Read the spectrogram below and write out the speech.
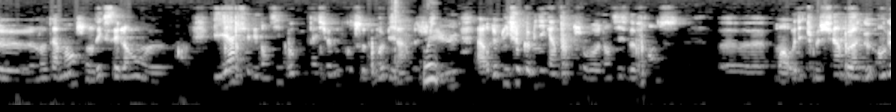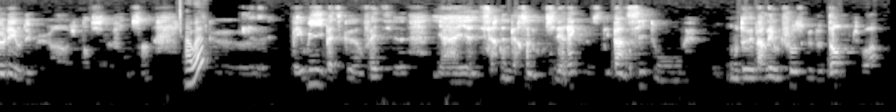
euh, notamment, sont d'excellents euh, il y a chez les dentistes beaucoup de passionnés de course automobile. Hein. Eu, alors depuis que je communique un peu sur Dentistes de France, euh, bon, je me suis un peu engueulé au début, hein, sur Dentistes de France. Hein, ah ouais? Mais oui, parce que en fait, il y a, y a, certaines personnes considéraient que c'était pas un site où on devait parler autre chose que de dents, tu vois.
